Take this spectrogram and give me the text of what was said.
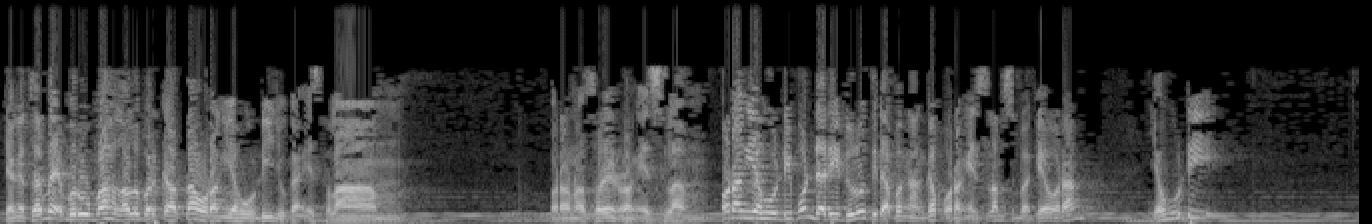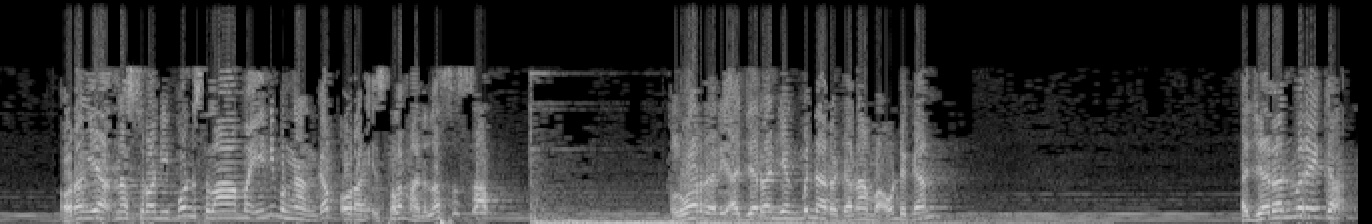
Jangan sampai berubah lalu berkata orang Yahudi juga Islam. Orang Nasrani orang Islam. Orang Yahudi pun dari dulu tidak menganggap orang Islam sebagai orang Yahudi. Orang Nasrani pun selama ini menganggap orang Islam adalah sesat. Keluar dari ajaran yang benar karena mau dengan ajaran mereka.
